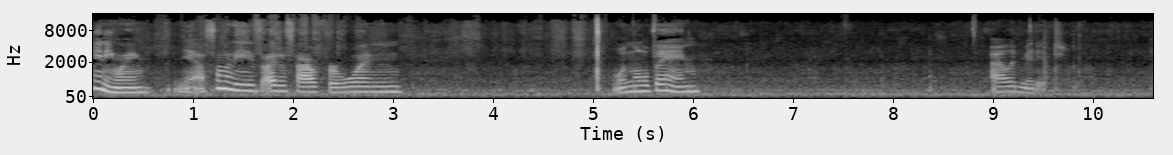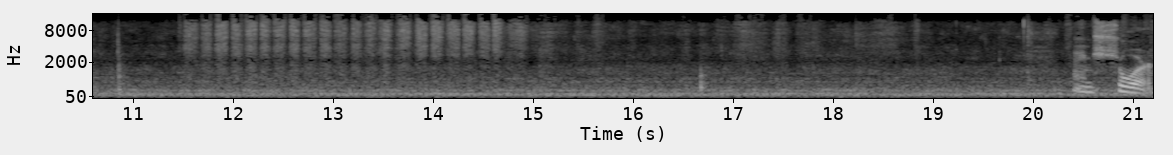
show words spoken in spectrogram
Anyway, yeah, some of these I just have for one, one little thing. I'll admit it. I'm sure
